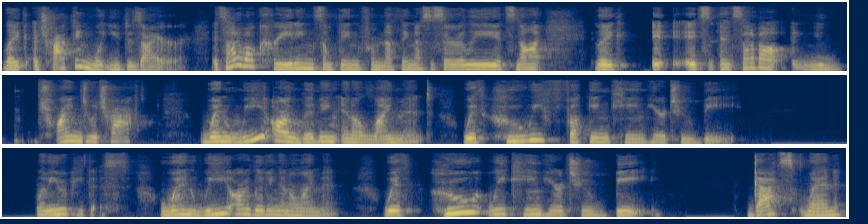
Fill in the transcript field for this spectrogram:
like attracting what you desire. It's not about creating something from nothing necessarily. It's not like it, it's it's not about you trying to attract when we are living in alignment with who we fucking came here to be. Let me repeat this. When we are living in alignment with who we came here to be, that's when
